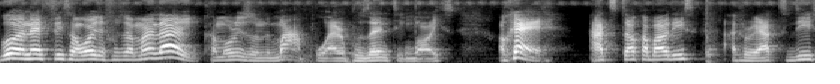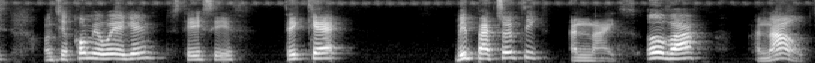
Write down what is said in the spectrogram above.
go on Netflix and watch the first man. That Cameroon is on the map. We're representing, boys. Okay, I had to talk about this. I had to react to this. Until I come your way again, stay safe, take care, be patriotic and nice. Over and out.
